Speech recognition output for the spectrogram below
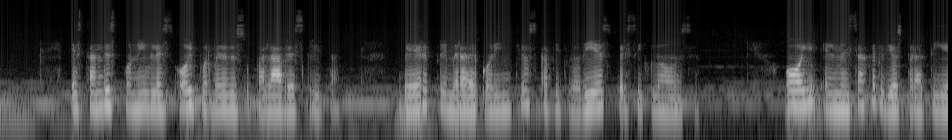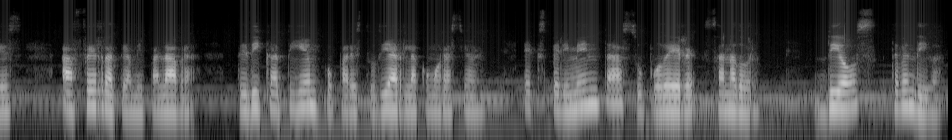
Están disponibles hoy por medio de su palabra escrita. Ver 1 Corintios capítulo 10 versículo 11. Hoy el mensaje de Dios para ti es Aférrate a mi palabra, dedica tiempo para estudiarla con oración. Experimenta su poder sanador. Dios te bendiga.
